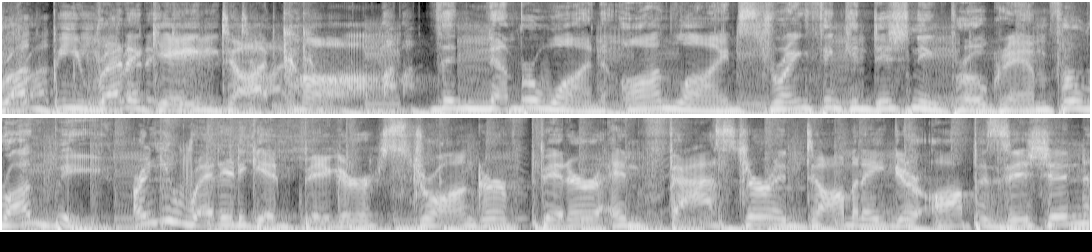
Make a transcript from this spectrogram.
RugbyRenegade.com, the number one online strength and conditioning program for rugby. Are you ready to get bigger, stronger, fitter, and faster and dominate your opposition?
